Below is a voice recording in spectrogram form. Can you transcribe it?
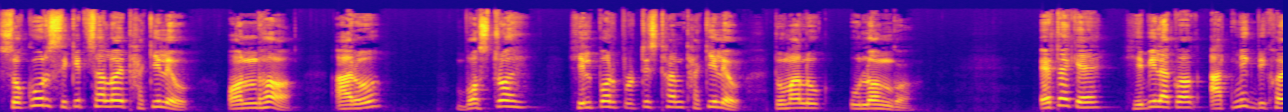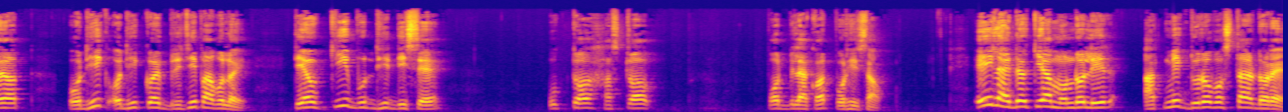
চকুৰ চিকিৎসালয় থাকিলেও অন্ধ আৰু বস্ত্ৰ শিল্পৰ প্ৰতিষ্ঠান থাকিলেও তোমালোক উলংগ। এতেকে সিবিলাকক আত্মিক বিষয়ত অধিক অধিককৈ বৃদ্ধি পাবলৈ তেওঁ কি বুদ্ধি দিছে উক্ত শাস্ত্ৰ পদবিলাকত পঢ়ি চাওক। এই লাইদকীয়া মণ্ডলীৰ আত্মিক দুৰৱস্থাৰ দৰে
